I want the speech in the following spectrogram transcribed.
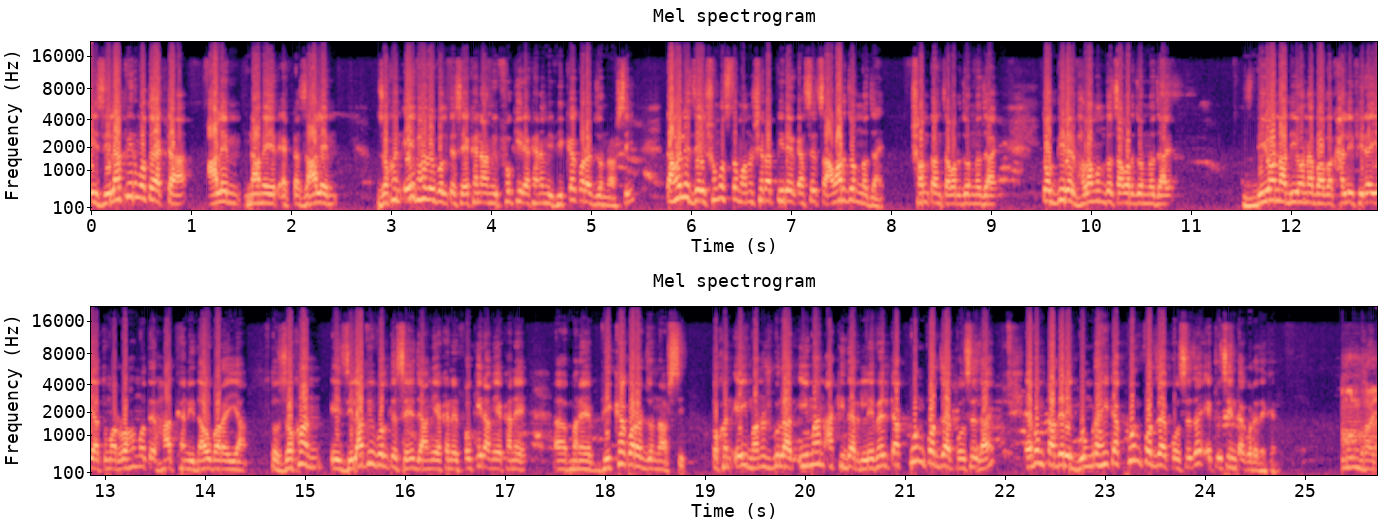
এই জিলাপির মতো একটা আলেম নামের একটা জালেম যখন এইভাবে বলতেছে, এখানে আমি ফকির, এখানে আমি ভিক্ষা করার জন্য আসছি তাহলে যে সমস্ত মানুষেরা পীরের কাছে চাওয়ার জন্য যায়, সন্তান চাওয়ার জন্য যায় তকদিরের ভালোমন্দ চাওয়ার জন্য যায় দিও না দিও না বাবা, খালি ফিরাইয়া তোমার রহমতের হাতখানি দাও বাড়াইয়া। তো যখন এই জিলাপি বলতেছে যে আমি এখানে ফকির, আমি এখানে মানে ভিক্ষা করার জন্য আসছি, তখন এই মানুষগুলার ইমান আকিদার লেভেলটা কোন পর্যায়ে পৌঁছে যায় এবং তাদের এই গুমরাহিটা কোন পর্যায়ে পৌঁছে যায় একটু চিন্তা করে দেখেন। আমন ভাই,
